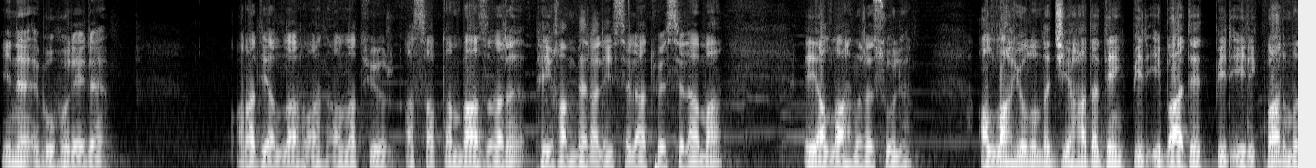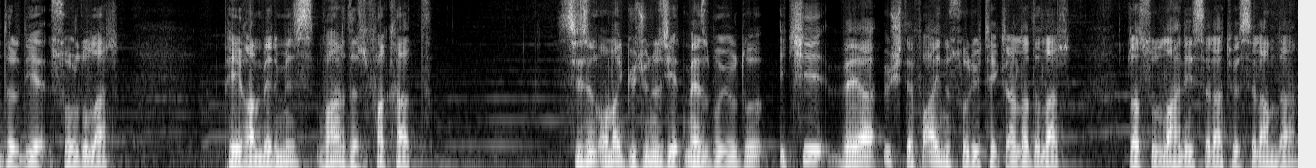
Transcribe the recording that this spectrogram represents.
Yine Ebu Hureyre radıyallahu anh anlatıyor. Ashabtan bazıları Peygamber aleyhissalatü vesselama Ey Allah'ın Resulü Allah yolunda cihada denk bir ibadet, bir iyilik var mıdır diye sordular. Peygamberimiz vardır fakat sizin ona gücünüz yetmez buyurdu. İki veya üç defa aynı soruyu tekrarladılar. Resulullah Aleyhisselatü Vesselam da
